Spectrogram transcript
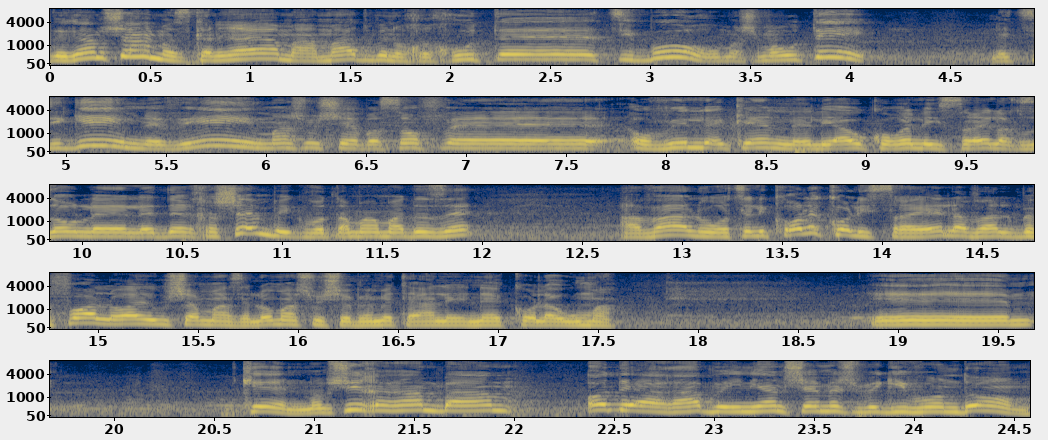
וגם שם, אז כנראה היה מעמד בנוכחות אה, ציבור משמעותי. נציגים, נביאים, משהו שבסוף אה, הוביל, כן, אליהו קורא לישראל לחזור לדרך השם בעקבות המעמד הזה אבל הוא רוצה לקרוא לכל ישראל, אבל בפועל לא היו שם, זה לא משהו שבאמת היה לעיני כל האומה. אה, כן, ממשיך הרמב"ם עוד הערה בעניין שמש בגבעון דום.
